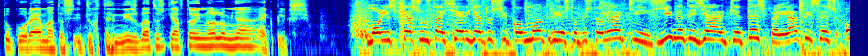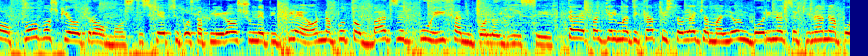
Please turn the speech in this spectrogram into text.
του κουρέματος ή του χτενίσματος και αυτό είναι όλο μια έκπληξη. Μόλις πιάσουν στα χέρια τους οι κομμότριες στο πιστολάκι, γίνεται για αρκετές πελάτησες ο φόβος και ο τρόμος. Στη σκέψη πως θα πληρώσουν επιπλέον από το μπάτζετ που είχαν υπολογίσει. Τα επαγγελματικά πιστολάκια μαλλιών μπορεί να ξεκινάνε από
